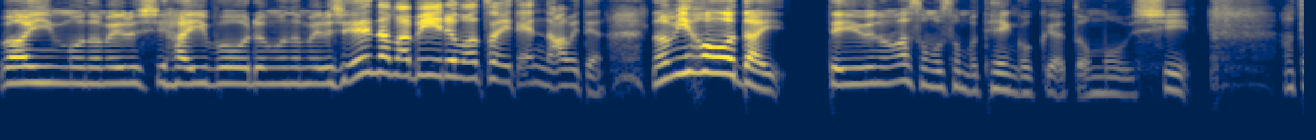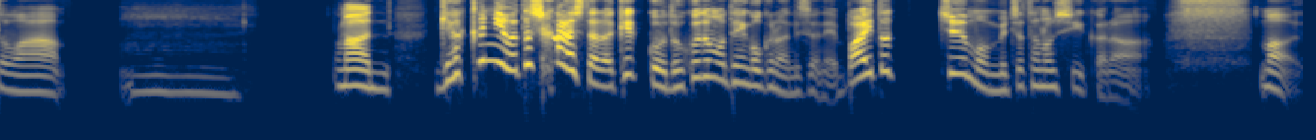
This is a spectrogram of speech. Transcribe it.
ワインも飲めるしハイボールも飲めるしえ生ビールもついてんの？みたいな。飲み放題っていうのはそもそも天国やと思うしあとはうんまあ逆に私からしたら結構どこでも天国なんですよね。バイト中もめっちゃ楽しいからまあ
